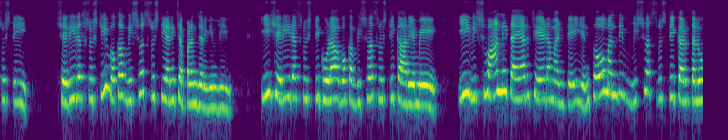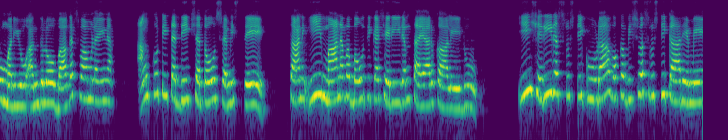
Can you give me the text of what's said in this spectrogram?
సృష్టి. శరీర సృష్టి ఒక విశ్వ సృష్టి అని చెప్పడం జరిగింది. ఈ శరీర సృష్టి కూడా ఒక విశ్వ సృష్టి కార్యమే. ఈ విశ్వాన్ని తయారు చేయడం అంటే ఎంతో మంది విశ్వ సృష్టికర్తలు మరియు అందులో భాగస్వాములైన అంకుటిత దీక్షతో శ్రమిస్తే కానీ ఈ మానవ భౌతిక శరీరం తయారు కాలేదు. ఈ శరీర సృష్టి కూడా ఒక విశ్వ సృష్టి కార్యమే.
